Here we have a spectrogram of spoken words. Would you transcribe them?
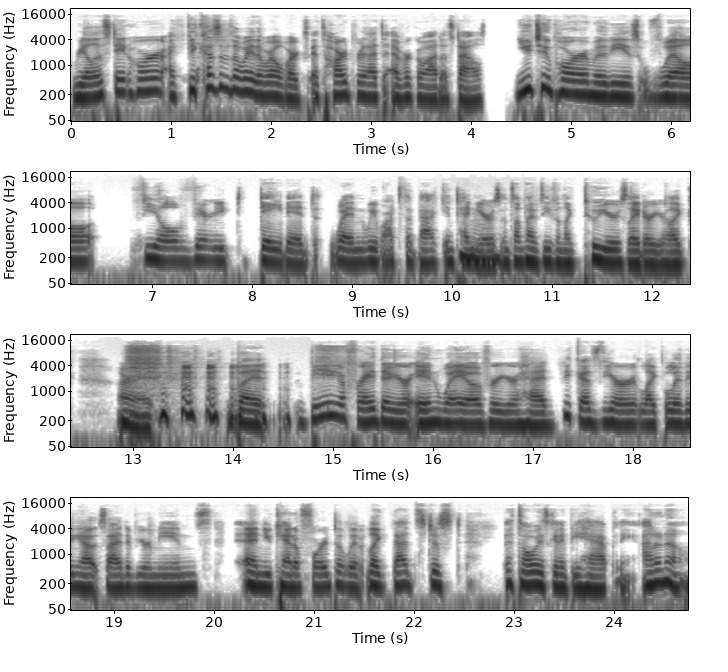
real estate horror. I, because of the way the world works, it's hard for that to ever go out of style. YouTube horror movies will feel very dated when we watch them back in 10 Mhm. years and sometimes even like two years later you're like all right but being afraid that you're in way over your head because you're like living outside of your means and you can't afford to live like that's just it's always going to be happening i don't know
